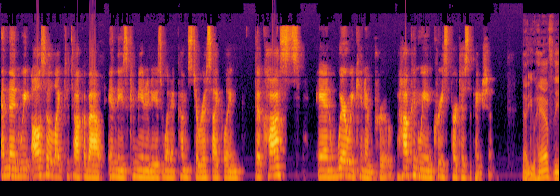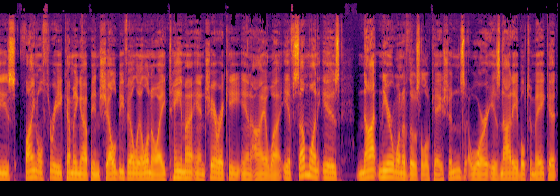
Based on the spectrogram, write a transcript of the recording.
And then we also like to talk about in these communities when it comes to recycling the costs and where we can improve. How can we increase participation? Now, you have these final three coming up in Shelbyville, Illinois, Tama, and Cherokee in Iowa. If someone is not near one of those locations or is not able to make it,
